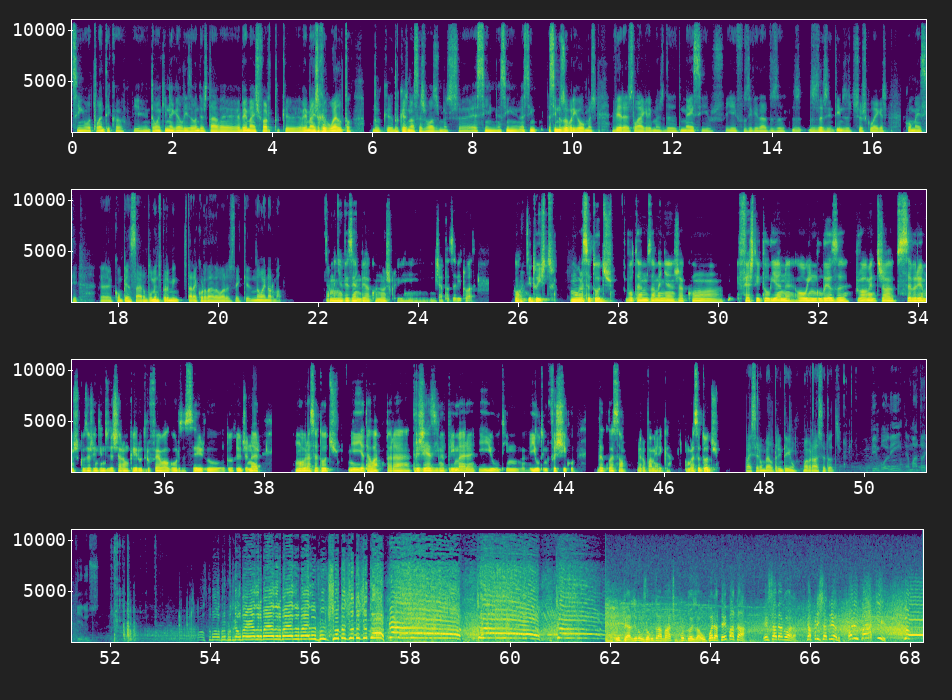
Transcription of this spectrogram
Sim, o Atlântico, e então aqui na Galiza, onde eu estava, é bem mais forte do que, é bem mais revuelto do que, do que as nossas vozes, mas é assim, assim, assim, assim nos obrigou, mas ver as lágrimas de, de Messi e, os, e, a efusividade dos, dos, argentinos, dos seus colegas com Messi, uh, compensaram, pelo menos para mim, estar acordado a horas é que não é normal. Amanhã vês a NBA connosco e já estás habituado. Bom, dito isto, um abraço a todos. Voltamos amanhã já com festa italiana ou inglesa. Provavelmente já saberemos que os argentinos deixaram cair o troféu algures a sair do, do Rio de Janeiro. Um abraço a todos e até lá para a 31 e último, e último fascículo da coleção Europa América. Um abraço a todos Vai ser um belo 31. Um abraço a todos. Pimbolim é matraquilhos. Posse de bola para Portugal. Vai Éder, vai Éder, vai Éder, vai Éder. Chuta, chuta, chuta. Gol! Gol! Gol! E perde num jogo dramático por 2x1. Pode até empatar. Quem sabe agora? Capricha Adriano. Olha o empate!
